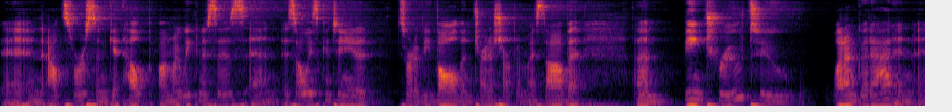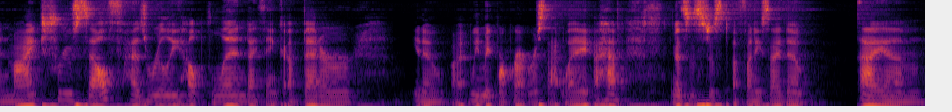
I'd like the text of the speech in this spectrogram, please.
and outsource and get help on my weaknesses. And it's always continue to sort of evolve and try to sharpen my saw. But um, being true to what I'm good at and and my true self has really helped lend, I think, a better. You know, we make more progress that way. I have. This is just a funny side note. I um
